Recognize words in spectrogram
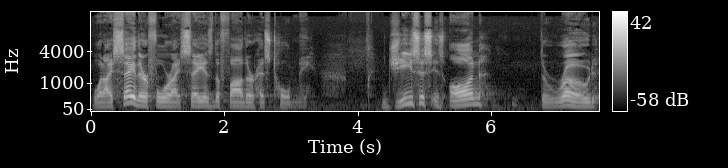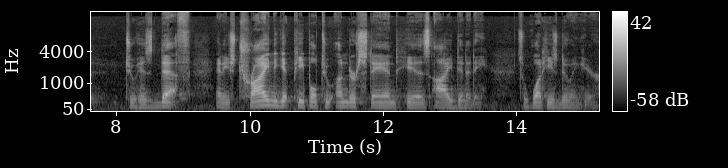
What I say, therefore, I say as the Father has told me. Jesus is on the road to his death and he's trying to get people to understand his identity. It's what he's doing here.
